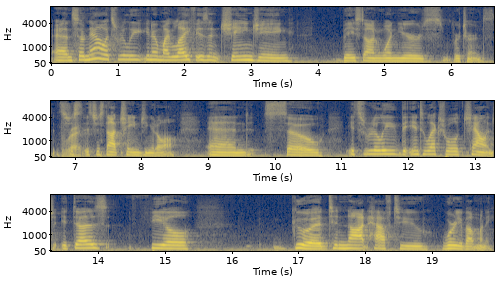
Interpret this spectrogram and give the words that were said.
and so now it's really you know my life isn't changing based on one year's returns. It's just it's just not changing at all, and so it's really the intellectual challenge. It does feel good to not have to worry about money.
